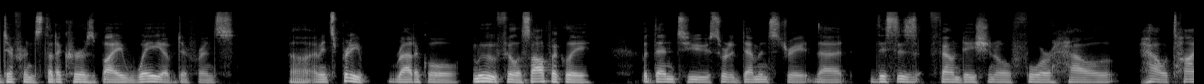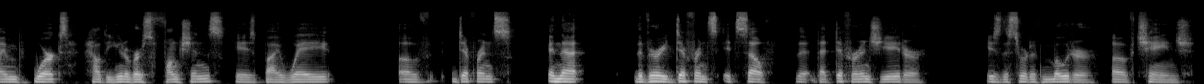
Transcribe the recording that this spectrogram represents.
difference that occurs by way of difference. Uh, I mean, it's pretty radical move philosophically, but then to sort of demonstrate that this is foundational for how how time works, how the universe functions is by way of difference, and that the very difference itself, that, that differentiator, is the sort of motor of change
